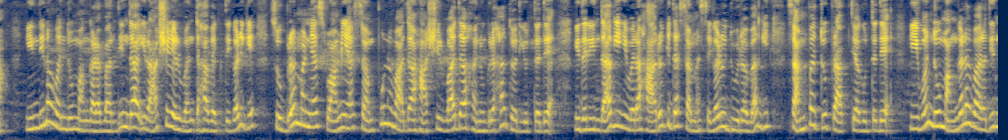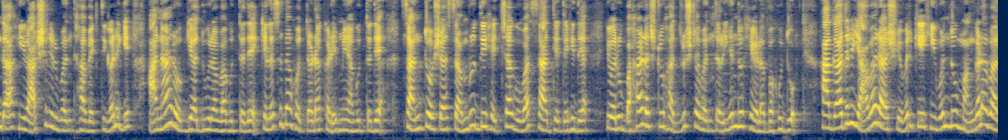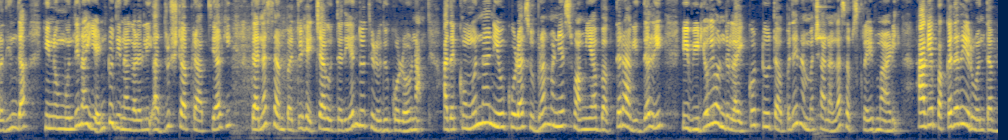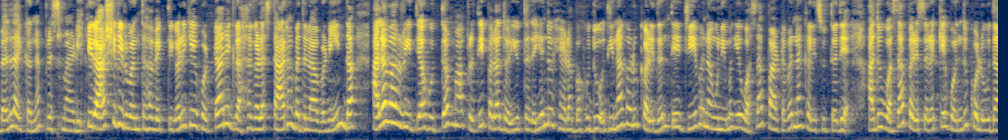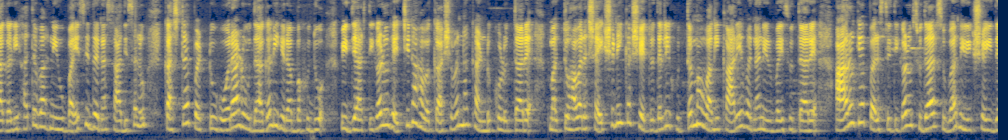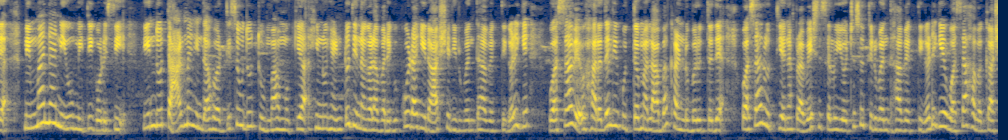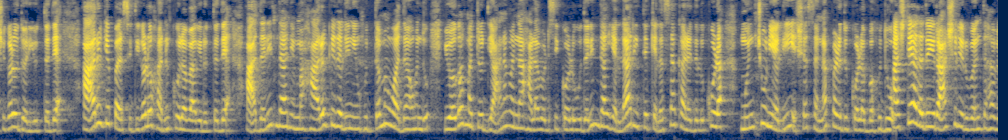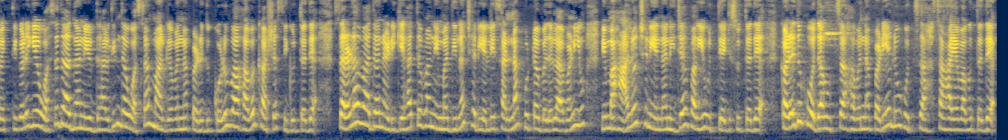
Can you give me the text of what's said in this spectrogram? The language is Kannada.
ಇಂದಿನ ಒಂದು ಮಂಗಳವಾರದಿಂದ ಈ ರಾಶಿಯಲ್ಲಿರುವಂತಹ ವ್ಯಕ್ತಿಗಳಿಗೆ ಸುಬ್ರಹ್ಮಣ್ಯ ಸ್ವಾಮಿಯ ಸಂಪೂರ್ಣವಾದ ಆಶೀರ್ವಾದ ಅನುಗ್ರಹ ದೊರೆಯುತ್ತದೆ. ಇದರಿಂದಾಗಿ ಇವರ ಆರೋಗ್ಯದ ಸಮಸ್ಯೆಗಳು ದೂರವಾಗಿ ಸಂಪತ್ತು ಪ್ರಾಪ್ತಿಯಾಗುತ್ತದೆ. ಈ ಒಂದು ಮಂಗಳವಾರದಿಂದ ಈ ರಾಶಿಯಲ್ಲಿರುವಂತಹ ವ್ಯಕ್ತಿಗಳಿಗೆ ಅನಾರೋಗ್ಯ ದೂರವಾಗುತ್ತದೆ. ಕೆಲಸದ ಒತ್ತಡ ಕಡಿಮೆಯಾಗುತ್ತದೆ. ಸಂತೋಷ, ಸಮೃದ್ಧಿ ಹೆಚ್ಚಾಗುವ ಸಾಧ್ಯತೆ ಇದೆ. ಇವರು ಬಹಳಷ್ಟು ಅದೃಷ್ಟವಂತರು ಎಂದು ಹೇಳಬಹುದು. ಹಾಗಾದರೆ ಯಾವ ರಾಶಿಯವರಿಗೆ ಈ ಒಂದು ಮಂಗಳವಾರದಿಂದ ಇನ್ನು ಮುಂದಿನ ಎಂಟು ದಿನಗಳಲ್ಲಿ ಅದೃಷ್ಟ ಪ್ರಾಪ್ತಿಯಾಗಿ ಧನ ಸಂಪತ್ತು ಹೆಚ್ಚಾಗುತ್ತದೆ ಎಂದು ತಿಳಿದುಕೊಳ್ಳೋಣ. ಅದಕ್ಕೂ ಮುನ್ನ ನೀವು ಕೂಡ ಸುಬ್ರಹ್ಮಣ್ಯ ಸ್ವಾಮಿಯ ಭಕ್ತರಾಗಿದ್ದಲ್ಲಿ ಈ ವಿಡಿಯೋಗೆ ಒಂದು ಲೈಕ್ ಕೊಟ್ಟು ತಪ್ಪದೆ ನಮ್ಮ ಚಾನಲ್ನ ಸಬ್ಸ್ಕ್ರೈಬ್ ಮಾಡಿ. ಹಾಗೆ ಪಕ್ಕದಲ್ಲಿ ಇರುವಂಥ ಬೆಲ್ ಐಕನ್ನ ಪ್ರೆಸ್ ಮಾಡಿ. ಈ ರಾಶಿಯಲ್ಲಿರುವಂತಹ ವ್ಯಕ್ತಿಗಳಿಗೆ ಒಟ್ಟಾರೆ ಗ್ರಹಗಳ ಸ್ಥಾನ ಬದಲಾವಣೆಯಿಂದ ಹಲವಾರು ರೀತಿಯ ಉತ್ತಮ ಪ್ರತಿಫಲ ದೊರೆಯುತ್ತದೆ ಎಂದು ಹೇಳಬಹುದು. ದಿನಗಳು ಕಳೆದಂತೆ ಜೀವನವು ನಿಮಗೆ ಹೊಸ ಪಾಠವನ್ನು ಕಲಿಸುತ್ತದೆ. ಅದು ಹೊಸ ಪರಿಸರಕ್ಕೆ ಹೊಂದಿಕೊಳ್ಳುವುದಾಗಲಿ ಅಥವಾ ನೀವು ಬಯಸಿದ್ದನ್ನು ಸಾಧಿಸಲು ಕಷ್ಟಪಟ್ಟು ಹೋರಾಡುವುದಾಗಲಿ ಇರಬಹುದು. ವಿದ್ಯಾರ್ಥಿಗಳು ಹೆಚ್ಚಿನ ಅವಕಾಶವನ್ನು ಕಂಡುಕೊಳ್ಳುತ್ತಾರೆ ಮತ್ತು ಅವರ ಶೈಕ್ಷಣಿಕ ಕ್ಷೇತ್ರದಲ್ಲಿ ಉತ್ತಮವಾಗಿ ಕಾರ್ಯವನ್ನು ನಿರ್ವಹಿಸುತ್ತಾರೆ. ಆರೋಗ್ಯ ಪರಿಸ್ಥಿತಿಗಳು ಸುಧಾರಿಸುವ ನಿರೀಕ್ಷೆ ಇದೆ. ನಿಮ್ಮನ್ನು ನೀವು ಮಿತಿಗೊಳಿಸಿ. ಇಂದು ತಾಳ್ಮೆಯಿಂದ ವರ್ತಿಸುವುದು ತುಂಬ ಮುಖ್ಯ. ಇನ್ನು ಎಂಟು ದಿನಗಳವರೆಗೂ ಕೂಡ ಈ ರಾಶಿಯಲ್ಲಿರುವಂತಹ ವ್ಯಕ್ತಿಗಳಿಗೆ ಹೊಸ ವ್ಯವಹಾರದಲ್ಲಿ ಉತ್ತಮ ಲಾಭ ಕಂಡುಬರುತ್ತದೆ. ಹೊಸ ವೃತ್ತಿಯನ್ನು ಪ್ರವೇಶಿಸಲು ಯೋಚಿಸುತ್ತಿರುವಂತಹ ವ್ಯಕ್ತಿಗಳಿಗೆ ಹೊಸ ಅವಕಾಶಗಳು ದೊರೆಯುತ್ತದೆ. ಆರೋಗ್ಯ ಪರಿಸ್ಥಿತಿಗಳು ಅನುಕೂಲವಾಗಿರುತ್ತದೆ. ಆದ್ದರಿಂದ ನಿಮ್ಮ ಆರೋಗ್ಯದಲ್ಲಿ ನೀವು ಉತ್ತಮವಾದ ಒಂದು ಯೋಗ ಮತ್ತು ಧ್ಯಾನವನ್ನು ಅಳವಡಿಸಿಕೊಳ್ಳುವುದರಿಂದ ಎಲ್ಲ ರೀತಿಯ ಕೆಲಸ ಕಾರ್ಯದಲ್ಲೂ ಕೂಡ ಮುಂಚೂಣಿಯಲ್ಲಿ ಯಶಸ್ಸನ್ನು ಪಡೆದುಕೊಳ್ಳಬಹುದು. ಅಷ್ಟೇ ಅಲ್ಲದೆ ಈ ರಾಶಿಯಲ್ಲಿರುವಂತಹ ವ್ಯಕ್ತಿಗಳಿಗೆ ಹೊಸದಾದ ನಿರ್ಧಾರದಿಂದ ಹೊಸ ಮಾರ್ಗವನ್ನು ಪಡೆದುಕೊಳ್ಳುವ ಅವಕಾಶ ಸಿಗುತ್ತದೆ. ಸರಳವಾದ ನಡಿಗೆ ಅಥವಾ ನಿಮ್ಮ ದಿನಚರಿಯಲ್ಲಿ ಸಣ್ಣ ಪುಟ್ಟ ಬದಲಾವಣೆಯು ನಿಮ್ಮ ಆಲೋಚನೆಯನ್ನು ನಿಜವಾಗಿ ಉತ್ತೇಜಿಸುತ್ತದೆ. ಕಳೆದು ಹೋದ ಉತ್ಸಾಹವನ್ನು ಪಡೆಯಲು ಉತ್ಸಾಹ ಸಹಾಯವಾಗುತ್ತದೆ.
